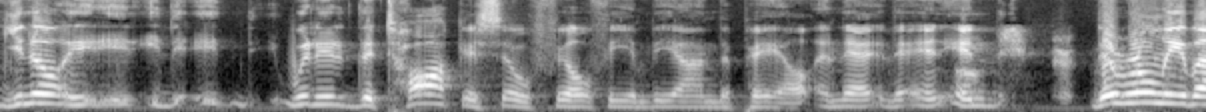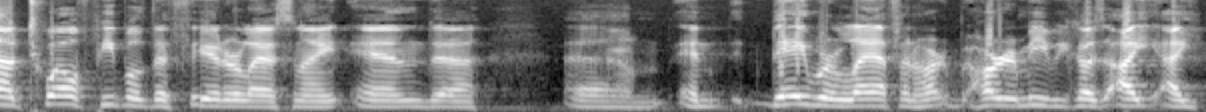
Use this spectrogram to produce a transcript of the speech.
You know, it, it, it, when it, the talk is so filthy and beyond the pale, and that and, and Oh, sure. there were only about twelve people at the theater last night, and uh, um, and they were laughing hard, harder than me because I, I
